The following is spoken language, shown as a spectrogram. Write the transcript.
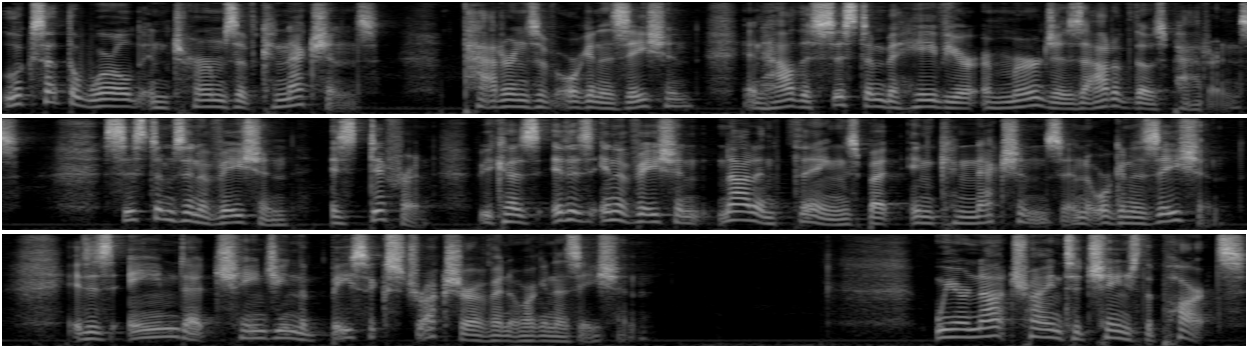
looks at the world in terms of connections, patterns of organization, and how the system behavior emerges out of those patterns. Systems innovation is different because it is innovation not in things, but in connections and organization. It is aimed at changing the basic structure of an organization. We are not trying to change the parts.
